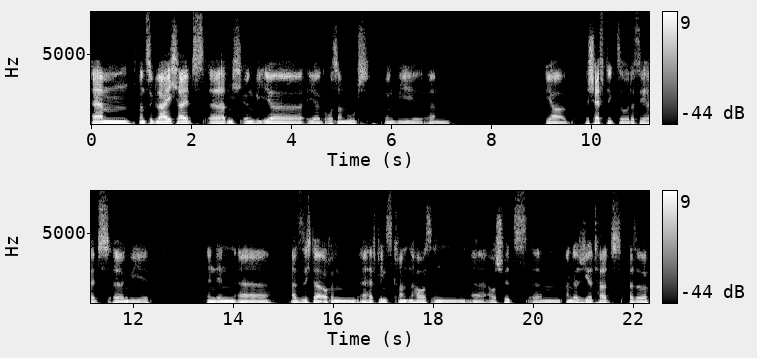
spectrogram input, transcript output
Ähm, und zugleich halt äh, hat mich irgendwie ihr ihr großer Mut irgendwie ähm, ja beschäftigt, so dass sie halt äh, irgendwie in den, äh, also sich da auch im äh, Häftlingskrankenhaus in äh, Auschwitz ähm, engagiert hat, also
